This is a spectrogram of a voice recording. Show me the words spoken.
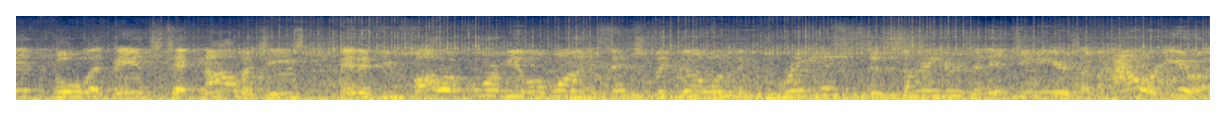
Red Bull Advanced Technologies, and if you follow Formula One, essentially, Bill, one of the greatest designers and engineers of our era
